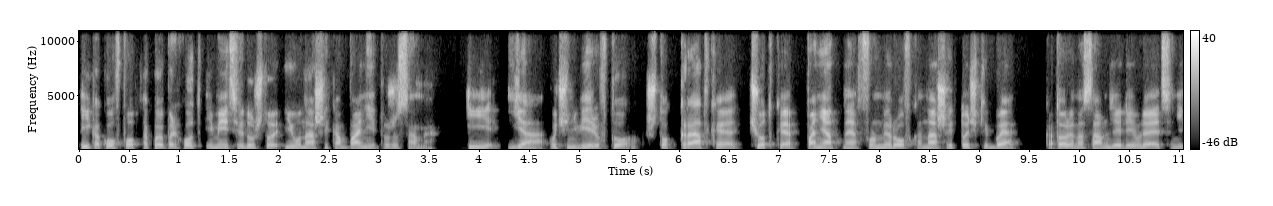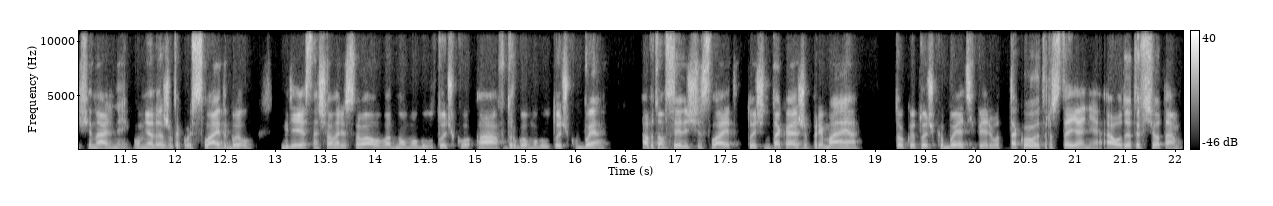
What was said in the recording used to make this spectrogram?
И каков поп такой приход, имеется в виду, что и у нашей компании то же самое. И я очень верю в то, что краткая, четкая, понятная формулировка нашей точки Б, которая на самом деле является не финальной. У меня даже такой слайд был, где я сначала нарисовал в одном углу точку А, в другом углу точку Б, а потом следующий слайд точно такая же прямая, только точка Б теперь вот такое вот расстояние, а вот это все там,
